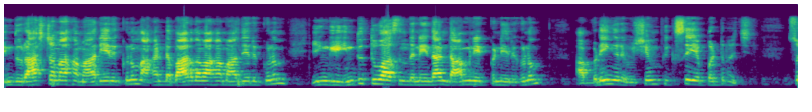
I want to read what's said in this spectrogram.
இந்து ராஷ்டிரமாக மாறியிருக்கணும் அகண்ட பாரதமாக மாறியிருக்கணும். இங்கு இந்துத்துவா சிந்தனை தான் டாமினேட் பண்ணியிருக்கணும். அப்படிங்கிற விஷயம் ஃபிக்ஸ் செய்யப்பட்டுருச்சு. ஸோ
